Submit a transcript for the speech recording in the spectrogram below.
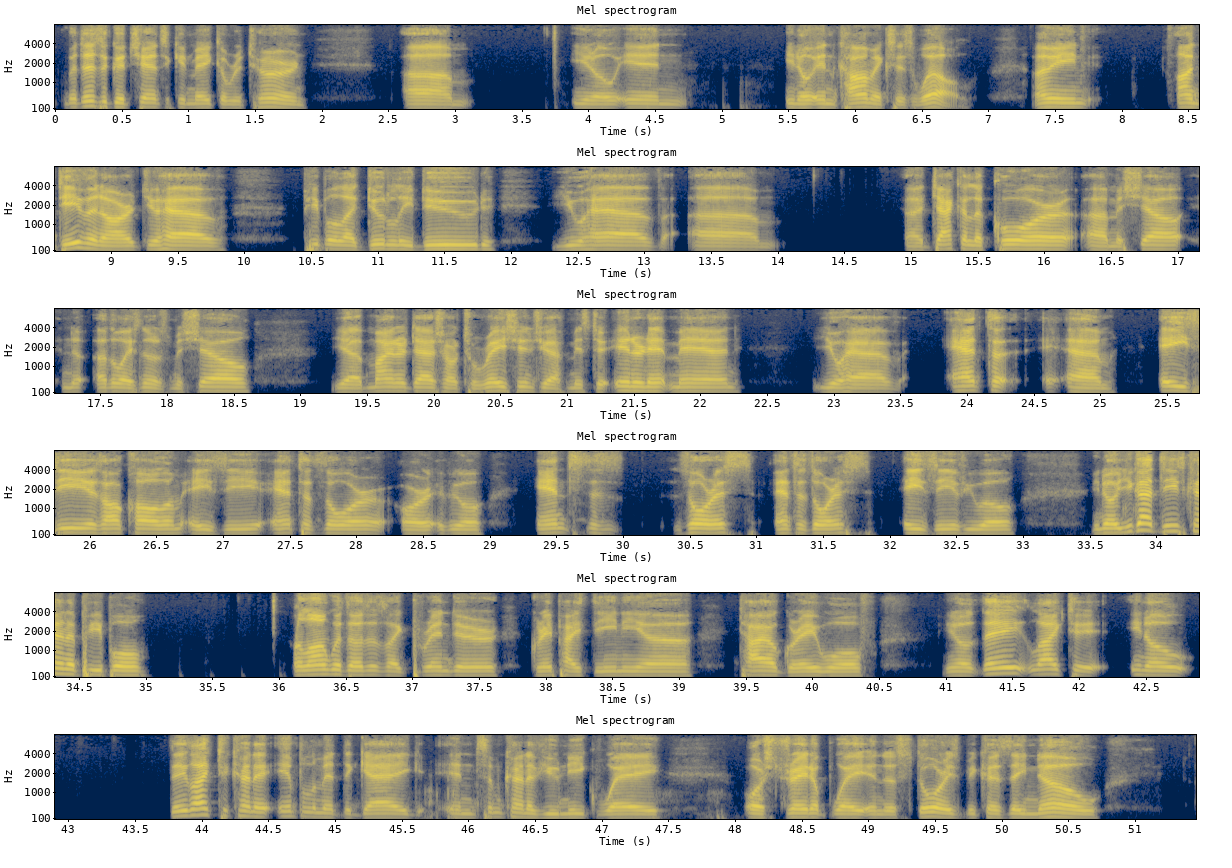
but there's a good chance it can make a return. Um, you know, in you know in comics as well. I mean, on DeviantArt, you have people like Doodly Dude. You have um, uh, Jackie LaCour, uh, Michelle, otherwise known as Michelle. You have Minor Dash Alterations. You have Mr. Internet Man. You have Anth- um, AZ, as I'll call him, AZ, Anthazor, or if you will, Anthosaurus, Anthosaurus, AZ, if you will. You know, you got these kind of people, along with others like Prinder, Grey Pythenia, Tile Grey Wolf. You know, they like to, you know, they like to kind of implement the gag in some kind of unique way or straight up way in the stories because they know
